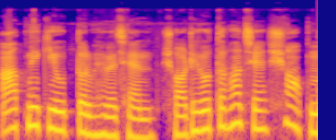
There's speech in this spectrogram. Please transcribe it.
আপনি কি উত্তর ভেবেছেন? সঠিক উত্তর হচ্ছে স্বপ্ন।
